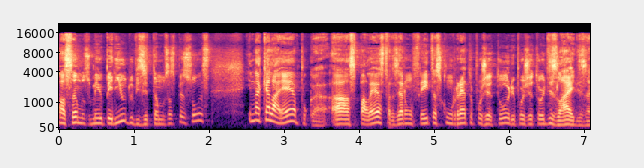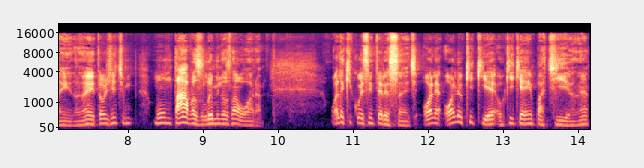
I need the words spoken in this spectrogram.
Passamos meio período, visitamos as pessoas, e naquela época as palestras eram feitas com retroprojetor e projetor de slides ainda, né? Então a gente montava as lâminas na hora. Olha que coisa interessante. Olha, olha o que, que é o que, que é empatia, né?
